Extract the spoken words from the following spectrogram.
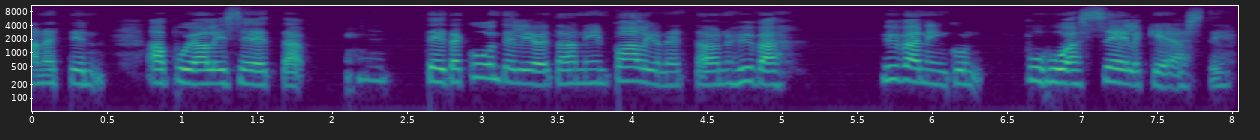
annettiin apuja oli se, että teitä kuuntelijoita on niin paljon, että on hyvä, hyvä niin kuin puhua selkeästi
